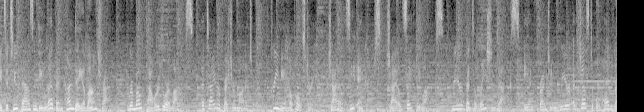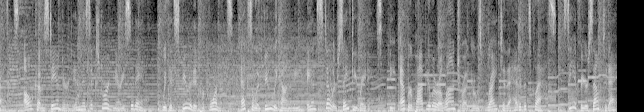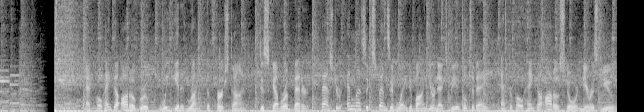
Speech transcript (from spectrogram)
It's a 2011 Hyundai Elantra. Remote power door locks, a tire pressure monitor, premium upholstery, child seat anchors, child safety locks, rear ventilation ducts, and front and rear adjustable headrests all come standard in this extraordinary sedan. With its spirited performance, excellent fuel economy, and stellar safety ratings, the ever popular Elantra goes right to the head of its class. See it for yourself today. At Pohanka Auto Group, we get it right the first time. Discover a better, faster, and less expensive way to buy your next vehicle today at the Pohanka Auto Store nearest you.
